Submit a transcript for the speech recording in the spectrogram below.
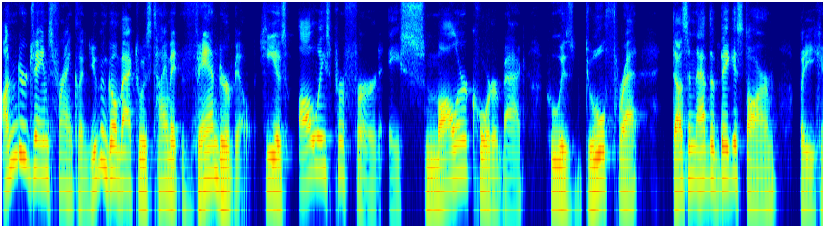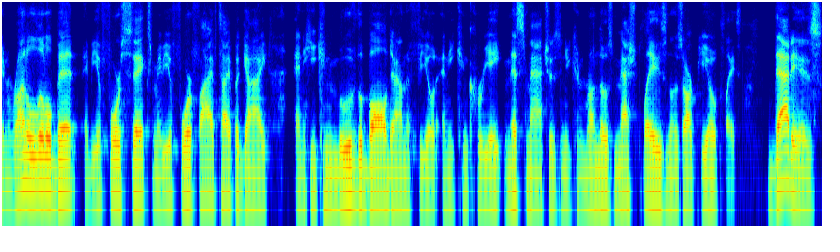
under James Franklin, you can go back to his time at Vanderbilt. He has always preferred a smaller quarterback who is dual threat, doesn't have the biggest arm, but he can run a little bit, maybe a 4 6, maybe a 4 5 type of guy, and he can move the ball down the field and he can create mismatches and you can run those mesh plays and those RPO plays. That is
